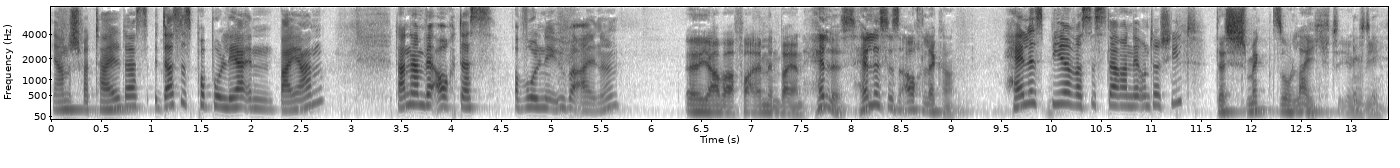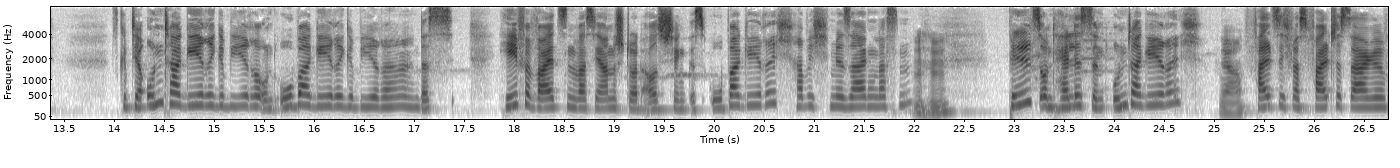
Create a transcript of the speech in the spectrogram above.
Janusz verteilt das. Das ist populär in Bayern. Dann haben wir auch das, obwohl, nee, überall, ne? Äh, ja, aber vor allem in Bayern. Helles. Helles ist auch lecker. Helles Bier, was ist daran der Unterschied? Das schmeckt so leicht irgendwie. Richtig. Es gibt ja untergärige Biere und obergärige Biere. Das Hefeweizen, was Janusz dort ausschenkt, ist obergärig, habe ich mir sagen lassen. Mhm. Pilz und Helles sind untergärig. Ja. Falls ich was Falsches sage,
